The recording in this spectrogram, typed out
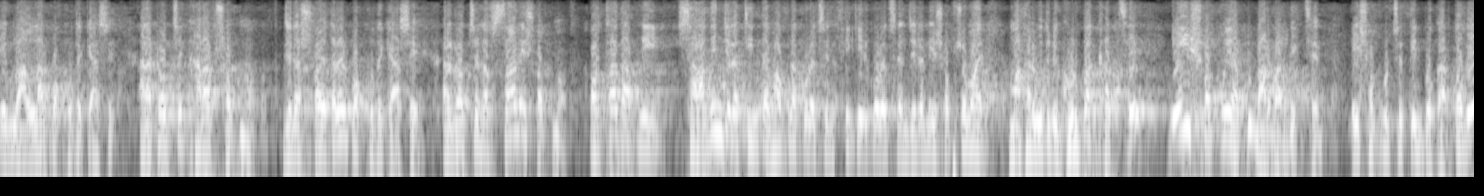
এগুলো আল্লাহর পক্ষ থেকে আসে। আর একটা হচ্ছে খারাপ স্বপ্ন, যেটা শয়তানের পক্ষ থেকে আসে। আর একটা হচ্ছে নফসানি স্বপ্ন, অর্থাৎ আপনি সারাদিন যেটা চিন্তা ভাবনা করেছেন, ফিকির করেছেন, যেটা নিয়ে সবসময় মাথার ভিতরে ঘুরপাক খাচ্ছে, এই স্বপ্নই আপনি বারবার দেখছেন। এই স্বপ্ন হচ্ছে তিন প্রকার। তবে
